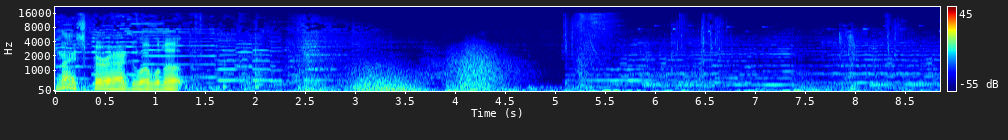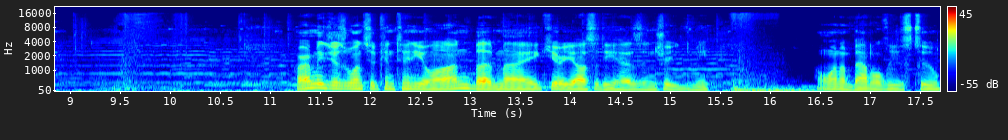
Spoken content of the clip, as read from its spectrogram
Nice, Paharac leveled up. Part just wants to continue on, but my curiosity has intrigued me. I want to battle these two.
